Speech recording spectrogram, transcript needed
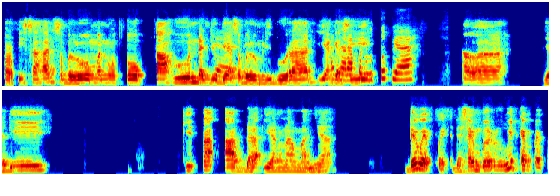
Perpisahan sebelum menutup tahun dan juga yeah, sebelum yeah. liburan, ya gak sih? Acara penutup ya. Uh, jadi kita ada yang namanya DWP, Desember with MPP.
